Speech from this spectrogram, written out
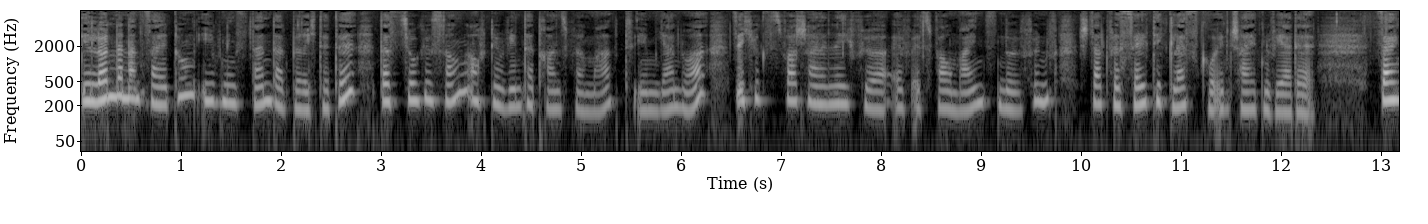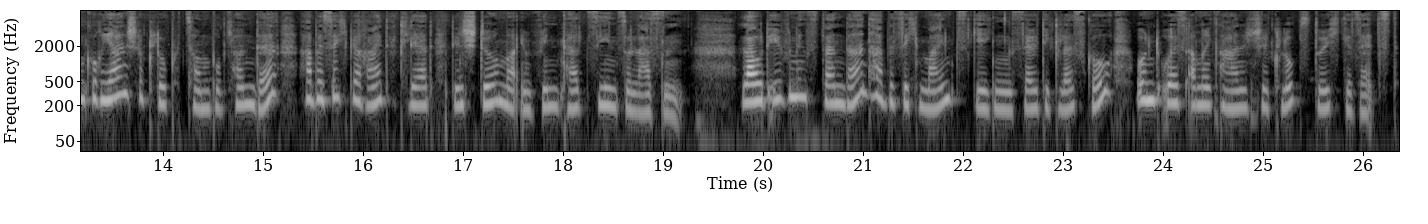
Die Londoner Zeitung Evening Standard berichtete, dass Cho Song auf dem Wintertransfermarkt im Januar sich höchstwahrscheinlich für FSV Mainz 05 statt für Celtic Glasgow entscheiden werde. Sein koreanischer Club Jeonbuk Hyundai habe sich bereit erklärt, den Stürmer im Winter ziehen zu lassen. Laut Evening Standard habe sich Mainz gegen Celtic Glasgow und US-amerikanische Clubs durchgesetzt.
